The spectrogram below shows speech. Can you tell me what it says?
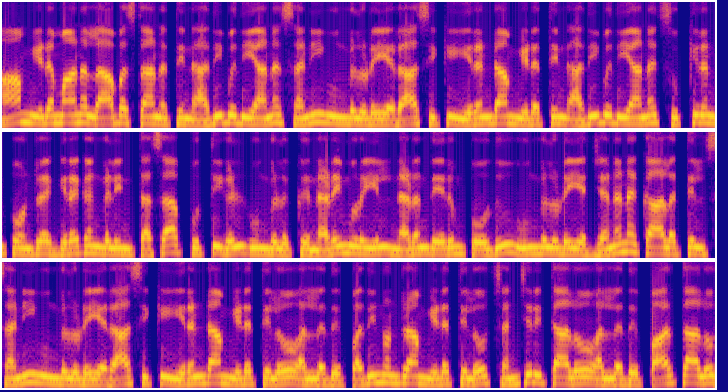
ஆம் இடமான லாபஸ்தானத்தின் அதிபதியான சனி உங்களுடைய ராசிக்கு இரண்டாம் இடத்தின் அதிபதியான சுக்கிரன் போன்ற கிரகங்களின் தசா புத்திகள் உங்களுக்கு நடைமுறையில் நடந்தேறும் போது உங்களுடைய ஜனன காலத்தில் சனி உங்களுடைய ராசிக்கு இரண்டாம் இடத்திலோ அல்லது பதினொன்றாம் இடத்திலோ சஞ்சரித்தாலோ அல்லது பார்த்தாலோ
